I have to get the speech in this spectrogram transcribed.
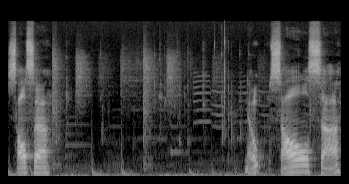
salsa. Nope, salsa.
